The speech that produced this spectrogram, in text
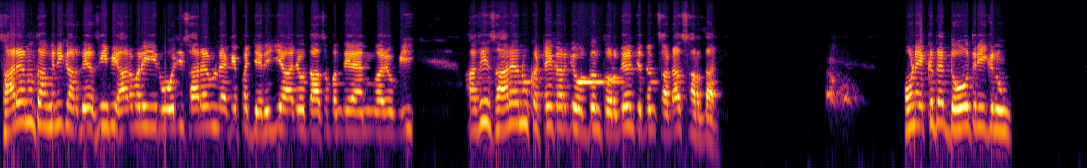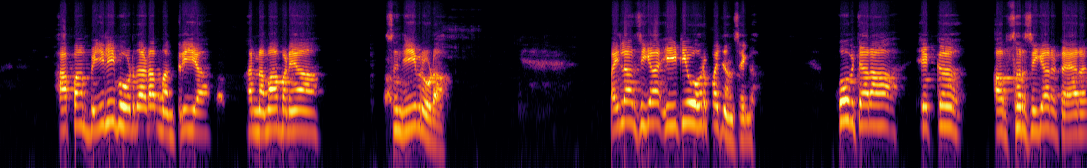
ਸਾਰਿਆਂ ਨੂੰ ਤੰਗ ਨਹੀਂ ਕਰਦੇ ਅਸੀਂ ਵੀ ਹਰ ਵਾਰੀ ਰੋਜ਼ ਹੀ ਸਾਰਿਆਂ ਨੂੰ ਲੈ ਕੇ ਭੱਜੇ ਰਹੀਏ, ਆ ਜਾਓ 10 ਬੰਦੇ ਐ ਨੂੰ, ਆ ਜਾਓ 20 ਅਸੀਂ ਸਾਰਿਆਂ ਨੂੰ ਇਕੱਠੇ ਕਰਕੇ ਉਦੋਂ ਤੁਰਦੇ ਆ ਜਿੱਦਣ ਸਾਡਾ ਸਰਦਾ ਨਹੀਂ। ਹੁਣ ਇੱਕ ਤੇ 2 ਤਰੀਕ ਨੂੰ ਆਪਾਂ ਬਿਜਲੀ ਬੋਰਡ ਦਾ ਜਿਹੜਾ ਮੰਤਰੀ ਆ ਆ ਨਵਾਂ ਬਣਿਆ, ਸੰਜੀਵ ਰੋੜਾ ਪਹਿਲਾਂ ਸੀਗਾ ਈਟੀਓ ਹਰਭਜਨ ਸਿੰਘ। ਉਹ ਵਿਚਾਰਾ ਇੱਕ ਅਫਸਰ ਸੀਗਾ, ਰਿਟਾਇਰ।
